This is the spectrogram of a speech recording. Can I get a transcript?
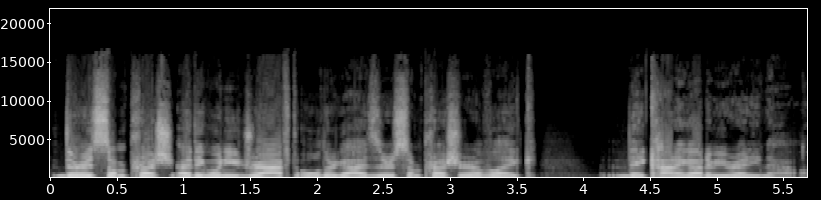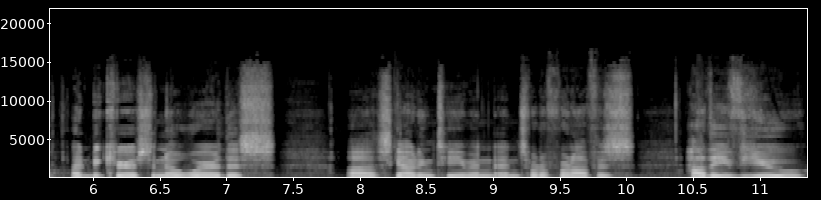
there is some pressure. I think when you draft older guys there's some pressure of like they kind of got to be ready now. I'd be curious to know where this uh, scouting team and, and sort of front office how they view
